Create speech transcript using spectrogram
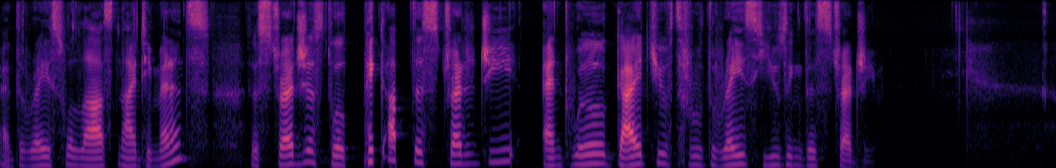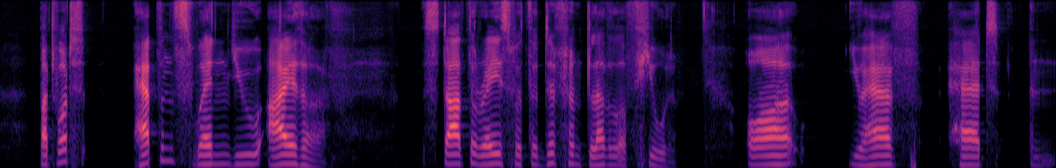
and the race will last 90 minutes. The strategist will pick up this strategy and will guide you through the race using this strategy. But what happens when you either start the race with a different level of fuel or you have had an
